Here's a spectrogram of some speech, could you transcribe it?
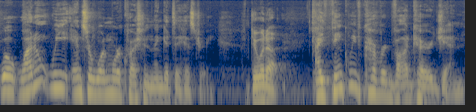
Well, why don't we answer one more question and then get to history? Do it up. I think we've covered vodka or gin.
